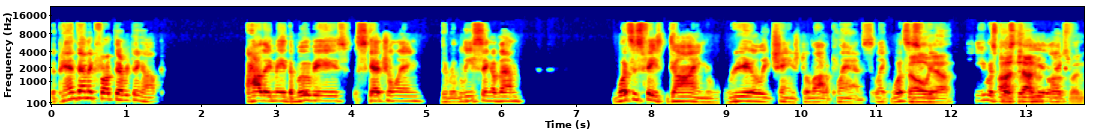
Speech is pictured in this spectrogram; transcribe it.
The pandemic fucked everything up. How they made the movies, the scheduling, the releasing of them. What's his face dying really changed a lot of plans. Like what's Oh face? yeah. he was Uh, supposed to Chadwick be like Boseman.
